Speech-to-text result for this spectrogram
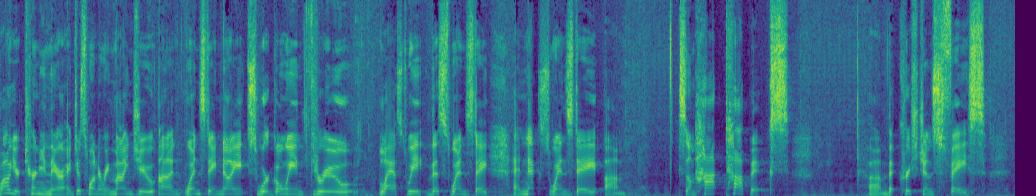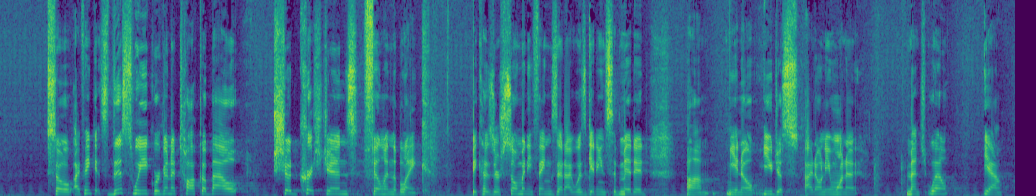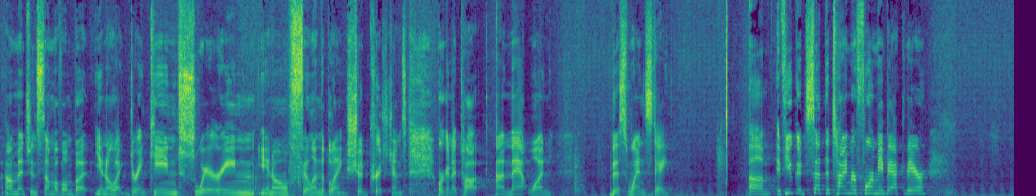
while you're turning there, I just want to remind you on Wednesday nights, we're going through last week, this Wednesday, and next Wednesday, um, some hot topics um, that Christians face. So I think it's this week we're going to talk about should Christians fill in the blank? Because there's so many things that I was getting submitted. Um, you know, you just, I don't even want to mention, well, yeah, I'll mention some of them, but, you know, like drinking, swearing, you know, fill in the blank. Should Christians? We're going to talk on that one this Wednesday. Um, if you could set the timer for me back there.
